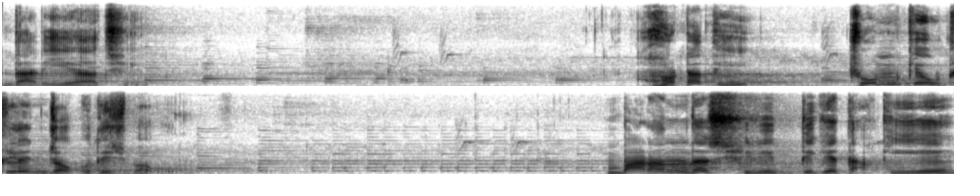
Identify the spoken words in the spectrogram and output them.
দাঁড়িয়ে আছি। হঠাৎই চমকে উঠলেন জগদীশবাবু। বারান্দার সিঁড়ির দিকে তাকিয়ে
